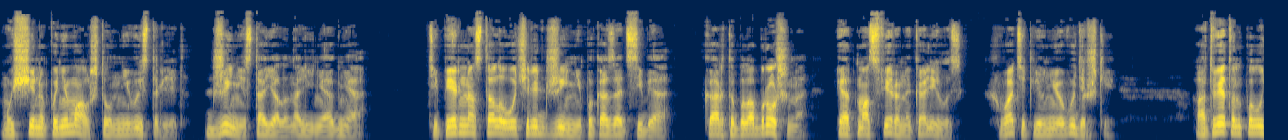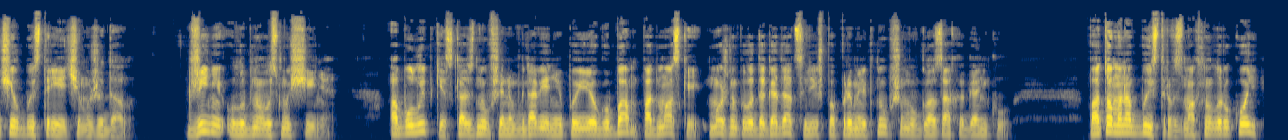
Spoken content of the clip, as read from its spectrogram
Мужчина понимал, что он не выстрелит. Джинни стояла на линии огня. Теперь настала очередь Джинни показать себя. Карта была брошена, и атмосфера накалилась. Хватит ли у нее выдержки? Ответ он получил быстрее, чем ожидал. Джинни улыбнулась мужчине. Об улыбке, скользнувшей на мгновение по ее губам под маской, можно было догадаться лишь по промелькнувшему в глазах огоньку. Потом она быстро взмахнула рукой,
